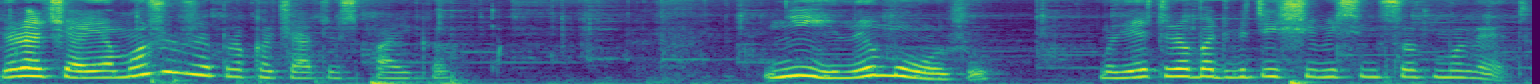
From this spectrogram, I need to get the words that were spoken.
До речі, а я можу вже прокачати спайка? Ні, не можу. Мені треба 2800 монет.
